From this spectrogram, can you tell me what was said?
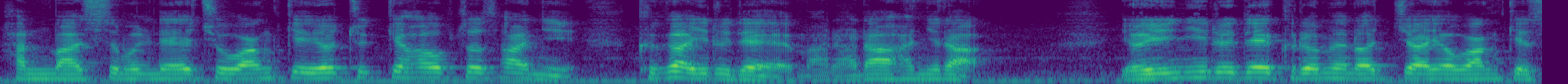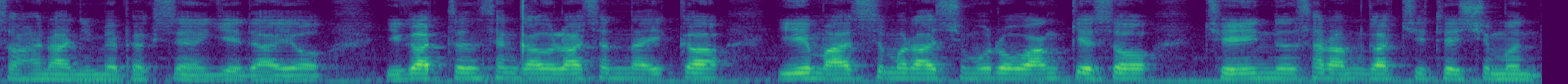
한 말씀을 내 주 왕께 여쭙게 하옵소서 하니 그가 이르되 말하라 하니라 여인이 이르되 그러면 어찌하여 왕께서 하나님의 백성에게 대하여 이 같은 생각을 하셨나이까 이 말씀을 하심으로 왕께서 죄 있는 사람 같이 되심은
